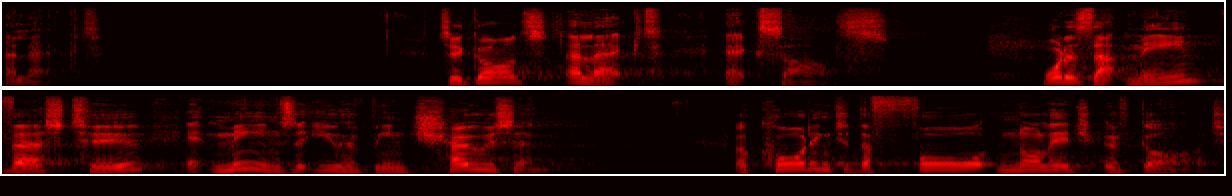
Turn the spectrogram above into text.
elect to God's elect exiles. What does that mean? Verse 2 it means that you have been chosen according to the foreknowledge of God,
